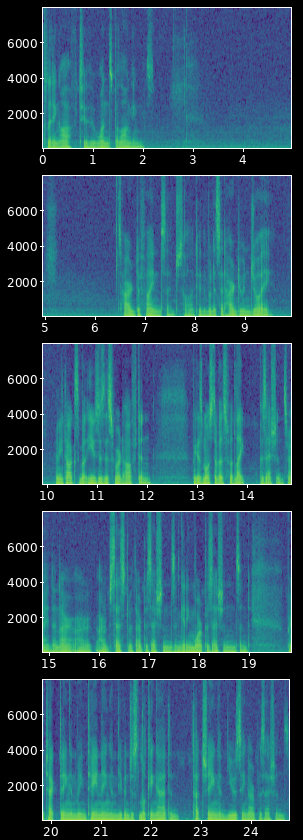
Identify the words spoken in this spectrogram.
flitting off to one's belongings. It's hard to find such solitude. The Buddha said hard to enjoy. And he talks about, he uses this word often, because most of us would like possessions, right? And are, are, are obsessed with our possessions and getting more possessions and protecting and maintaining and even just looking at and touching and using our possessions.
